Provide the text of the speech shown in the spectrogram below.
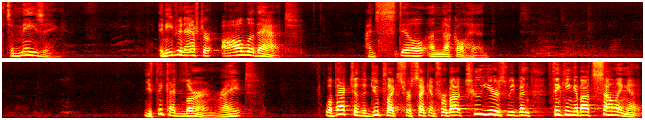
It's amazing. And even after all of that, I'm still a knucklehead. You think I'd learn, right? Well, back to the duplex for a second. For about two years, we'd been thinking about selling it.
